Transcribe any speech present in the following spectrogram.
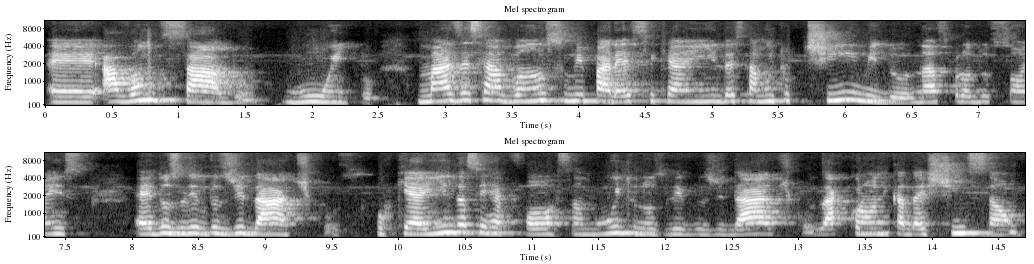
é, avançado muito mas esse avanço me parece que ainda está muito tímido nas produções é, dos livros didáticos, porque ainda se reforça muito nos livros didáticos a crônica da extinção.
